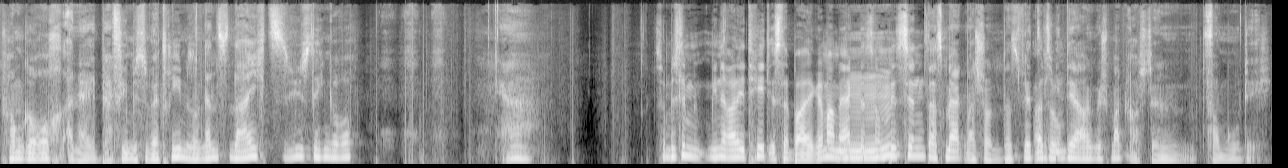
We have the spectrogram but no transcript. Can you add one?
vom Geruch, ah, ne, Parfüm ist übertrieben, so einen ganz leicht süßlichen Geruch. Ja, So ein bisschen Mineralität ist dabei. Gell? Man merkt das so ein Mhm. bisschen. das merkt man schon. Das wird Also- sich in der Geschmack ausstellen, vermute ich.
